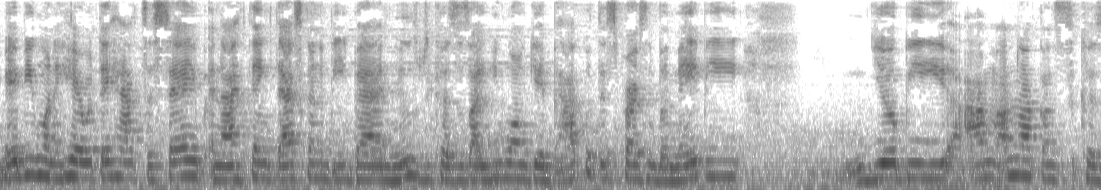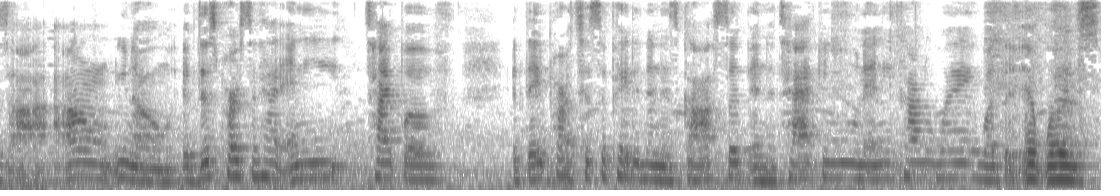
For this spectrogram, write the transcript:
Maybe you want to hear what they have to say and i think that's going to be bad news because it's like you won't get back with this person but maybe you'll be i'm, I'm not going to because I, I don't you know if this person had any type of if they participated in this gossip and attacking you in any kind of way, whether it was,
